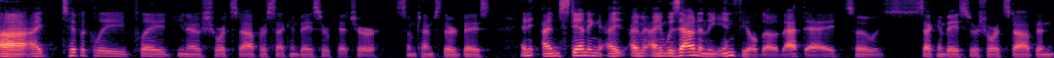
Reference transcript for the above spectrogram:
Uh, I typically played, you know, shortstop or second base or pitcher, sometimes third base. And I'm standing. I, I, I was out in the infield though that day, so it was second base or shortstop, and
